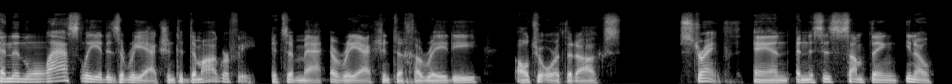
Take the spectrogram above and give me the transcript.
And then lastly, it is a reaction to demography. It's a, ma- a reaction to Haredi, ultra Orthodox, strength. And and this is something, you know,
